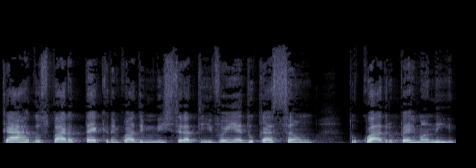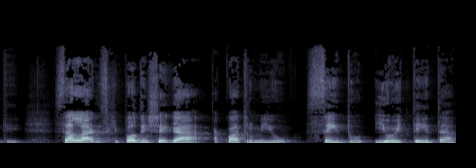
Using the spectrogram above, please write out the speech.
cargos para técnico administrativo em educação do quadro permanente, salários que podem chegar a R$ 4.180.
